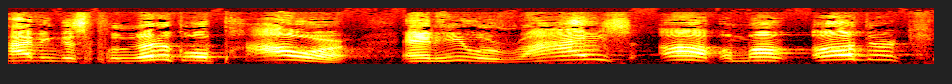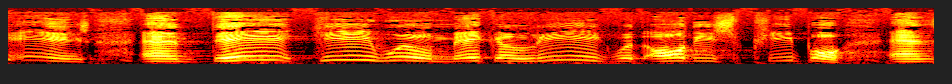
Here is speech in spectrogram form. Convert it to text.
having this political power. And he will rise up among other kings and they, he will make a league with all these people and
